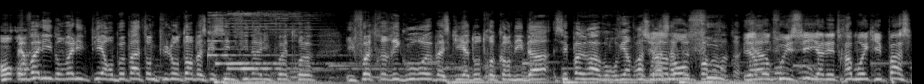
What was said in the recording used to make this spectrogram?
On, on valide, on valide, Pierre. On peut pas attendre plus longtemps parce que c'est une finale. Il faut être, Il faut être rigoureux parce qu'il y a d'autres candidats. C'est pas grave, on reviendra sur la salle de sport. fou. Il y a un monde fou ici. Il y a les tramways qui passent.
